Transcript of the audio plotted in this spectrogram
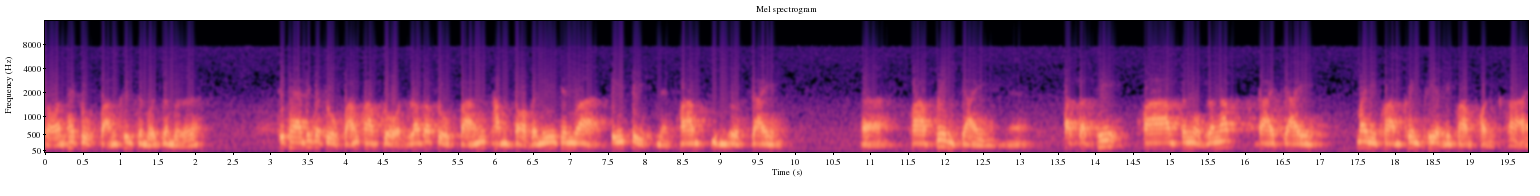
สอนให้ปลูกฝังขึ้นเสมอๆคือแทนที่จะปลูกฝังความโกรธเราก็ปลูกฝังทำต่อไปนี้ เช่นว่าตีติเนี่ย ความอิ่มเอิบใจความปลื้มใจปัสสธิความสงบระงับกายใจ ไม่มีความเคร่งเครียดมีความผ่อนคลาย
